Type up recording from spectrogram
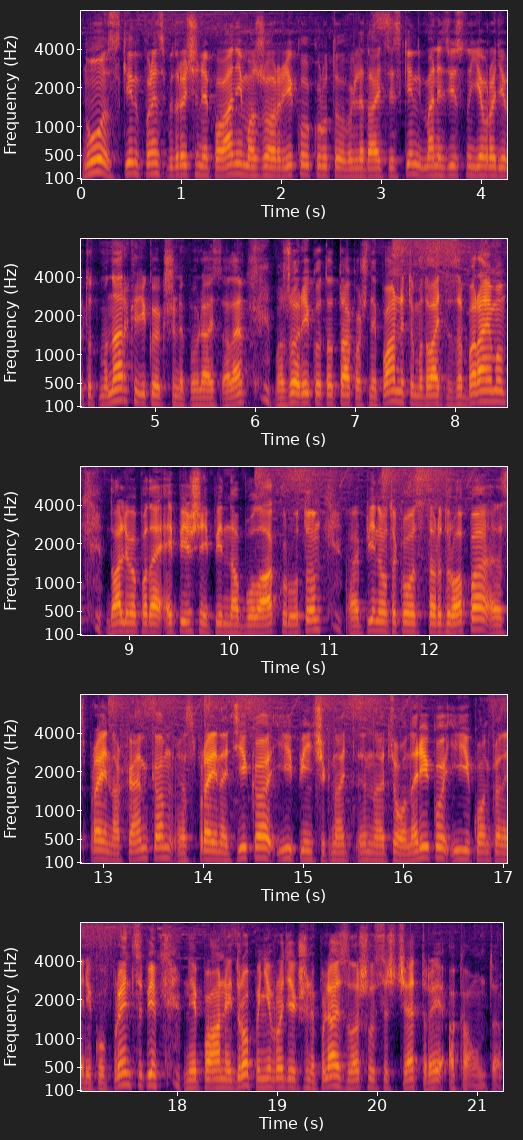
Ну, скін, в принципі, до речі, непоганий. Мажор Ріко круто виглядає цей скін. У мене, звісно, є вроді тут Монарх Ріко, якщо не помиляюсь, але Мажор Ріко то також непоганий, тому давайте забираємо. Далі випадає епічний пін на була, круто. Е, Пін такого стардропа, е, спрей на Хенка, е, спрей на Тіка і пінчик на, на цього на Ріко і іконка на Ріко. В принципі, непоганий дроп. Мені вроді, якщо не поляю, залишилося ще три аккаунта.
